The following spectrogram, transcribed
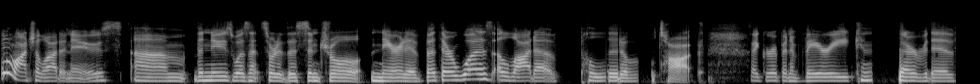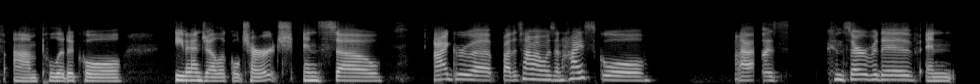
didn't watch a lot of news. Um, the news wasn't sort of the central narrative, but there was a lot of political talk. I grew up in a very conservative, um, political, evangelical church. And so I grew up, by the time I was in high school, I was conservative and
